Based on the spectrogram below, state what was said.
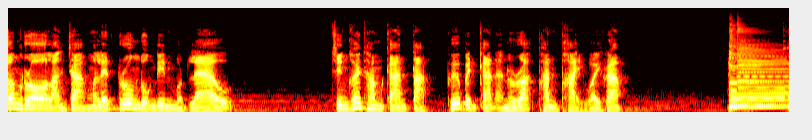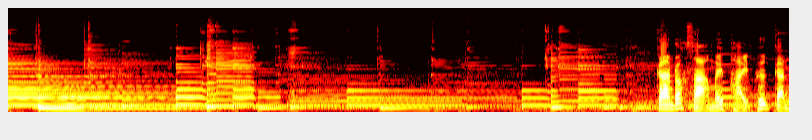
ต้องรอหลังจากเมล็ดร่วงลงดินหมดแล้ว จึงค่อยทำการตัดเพื่อเป็นการอนุรักษ์พันธุ์ไผ่ไว้ครับ การรักษาไม้ไผ่เพื่อกัน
